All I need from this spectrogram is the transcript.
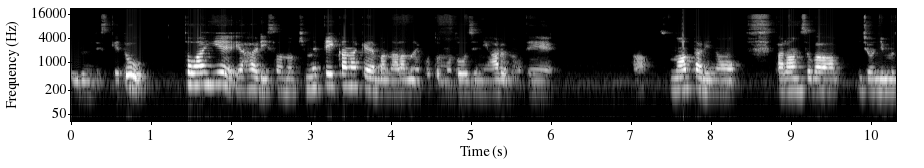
いるんですけど、とはいえ、やはりその決めていかなければならないことも同時にあるので、そのあたりのバランスが非常に難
